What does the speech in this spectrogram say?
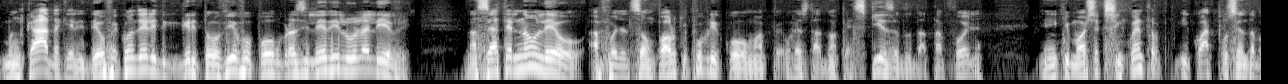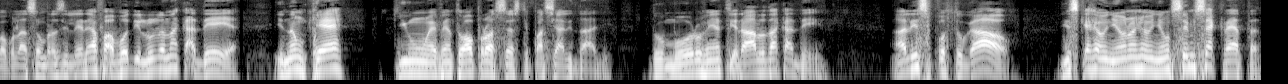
mancada que ele deu foi quando ele gritou Viva o povo brasileiro e Lula livre. Na certa, ele não leu a Folha de São Paulo, que publicou uma, o resultado de uma pesquisa do Datafolha, em que mostra que 54% da população brasileira é a favor de Lula na cadeia e não quer que um eventual processo de parcialidade do Moro venha tirá-lo da cadeia. Alice Portugal disse que a reunião era uma reunião semi-secreta.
